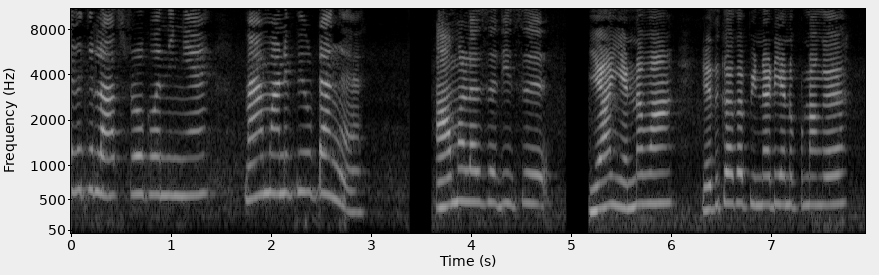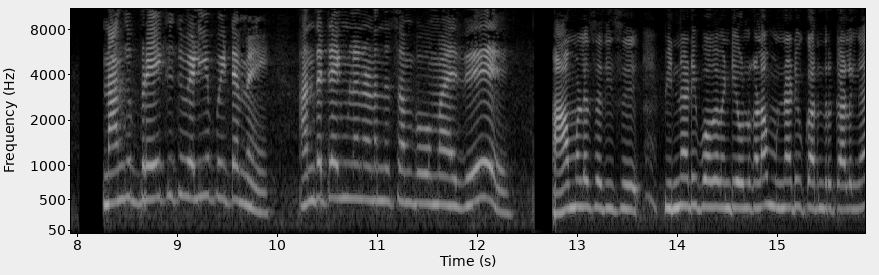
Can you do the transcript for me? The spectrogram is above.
எதுக்கு லாஸ்ட் ரோக்கு வந்தீங்க மேம் அனுப்பி விட்டாங்க ஆமால சதீஷ் ஏன் என்னவா எதுக்காக பின்னாடி அனுப்புனாங்க நாங்க பிரேக்குக்கு வெளிய போயிட்டோமே அந்த டைம்ல நடந்த சம்பவமா இது ஆமால சதீஷ் பின்னாடி போக வேண்டியவங்களுக்கெல்லாம் முன்னாடி உட்கார்ந்துருக்காளுங்க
